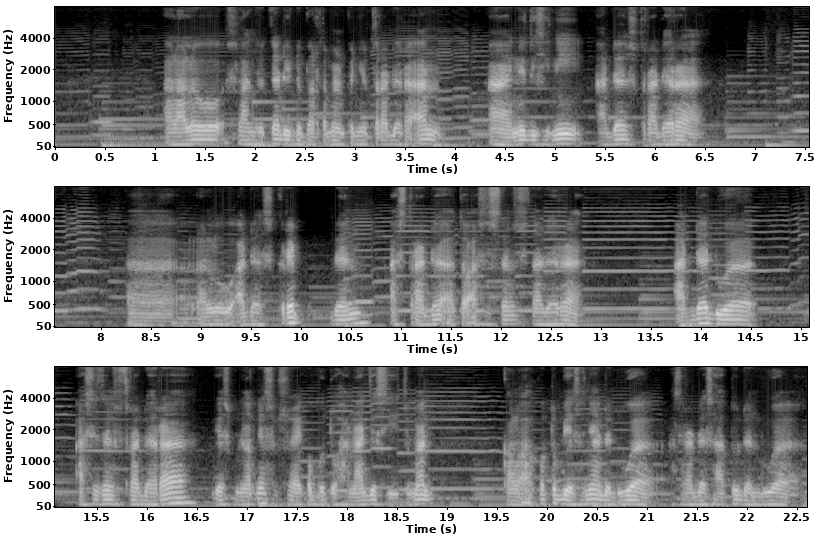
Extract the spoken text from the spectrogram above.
Lalu selanjutnya di departemen penyutradaraan nah ini di sini ada sutradara. Uh, lalu ada skrip dan astrada atau asisten sutradara. Ada dua asisten sutradara ya sebenarnya sesuai kebutuhan aja sih cuman kalau aku tuh biasanya ada dua astrada satu dan dua.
